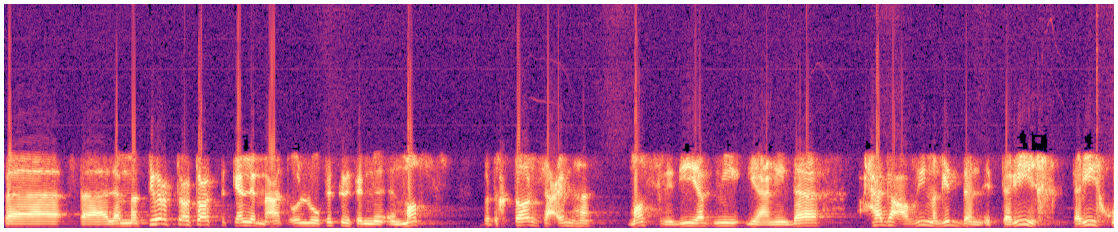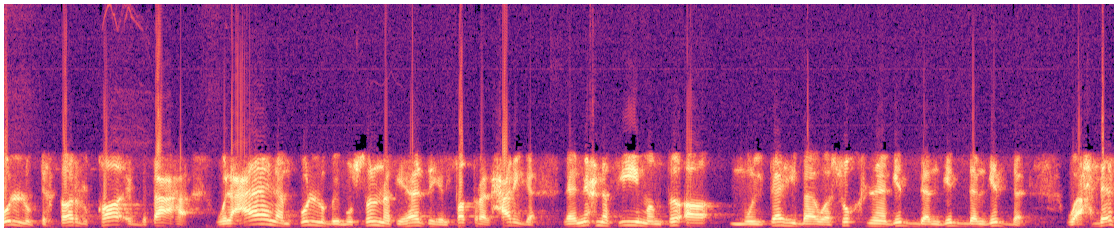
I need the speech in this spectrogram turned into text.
فلما بتقعد تقعد تقعد تتكلم معاه تقول له فكرة إن مصر بتختار زعيمها مصر دي يا ابني يعني ده حاجة عظيمة جدا التاريخ التاريخ كله بتختار القائد بتاعها والعالم كله بيبص لنا في هذه الفترة الحرجة لأن إحنا في منطقة ملتهبة وسخنة جدا جدا جدا وأحداث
